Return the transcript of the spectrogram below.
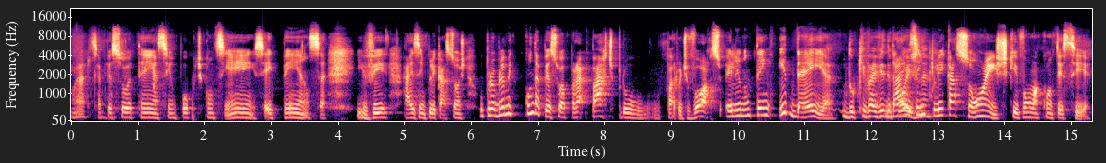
É? Se a pessoa tem assim um pouco de consciência e pensa e vê as implicações. O problema é que quando a pessoa parte pro, para o divórcio, ele não tem ideia do que vai vir depois, das né? implicações que vão acontecer.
